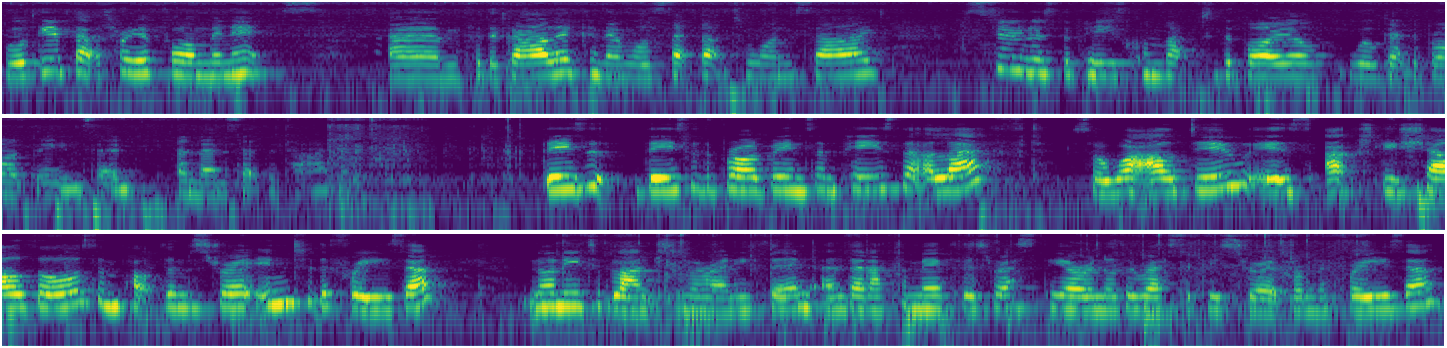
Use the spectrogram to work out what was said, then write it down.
We'll give that three or four minutes um, for the garlic and then we'll set that to one side. As soon as the peas come back to the boil, we'll get the broad beans in and then set the timer. These are, these are the broad beans and peas that are left. So what I'll do is actually shell those and pop them straight into the freezer. No need to blanch them or anything. And then I can make this recipe or another recipe straight from the freezer.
